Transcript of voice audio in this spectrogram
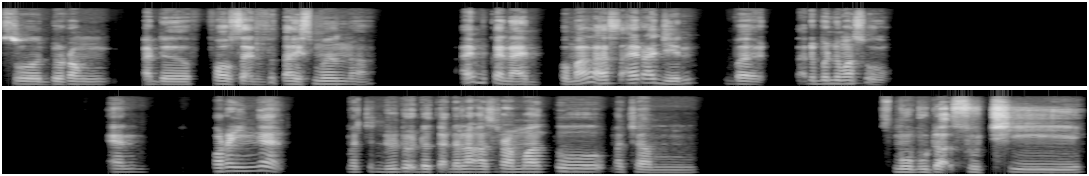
So, orang ada false advertisement lah. I bukan I pemalas, I rajin, but tak ada benda masuk. And orang ingat macam duduk dekat dalam asrama tu macam semua budak suci,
